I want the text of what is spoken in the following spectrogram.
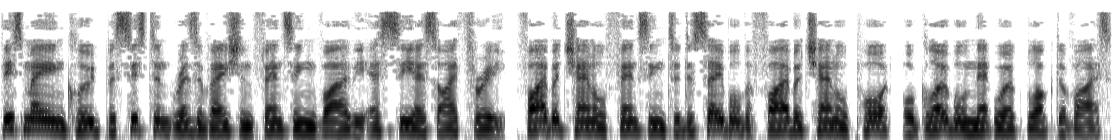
This may include persistent reservation fencing via the SCSI-3, fiber channel fencing to disable the fiber channel port, or global network block device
